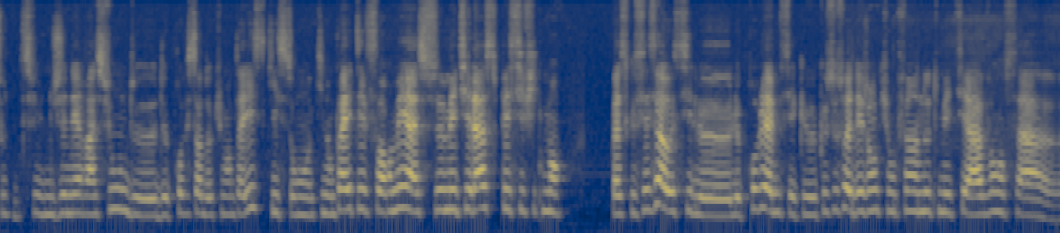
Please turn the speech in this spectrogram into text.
toute une génération de, de professeurs documentalistes qui sont, qui n'ont pas été formés à ce métier-là spécifiquement. Parce que c'est ça aussi le, le problème, c'est que que ce soit des gens qui ont fait un autre métier avant, ça,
